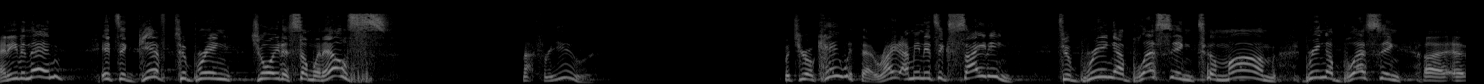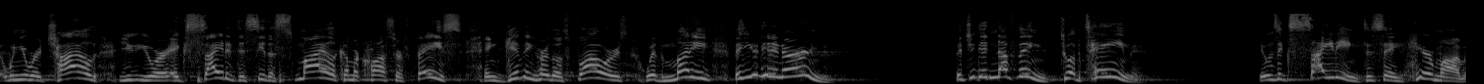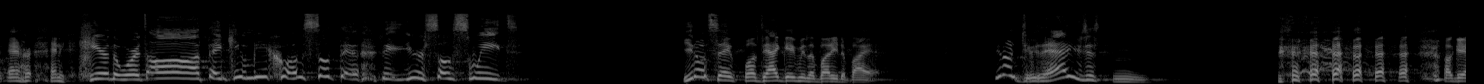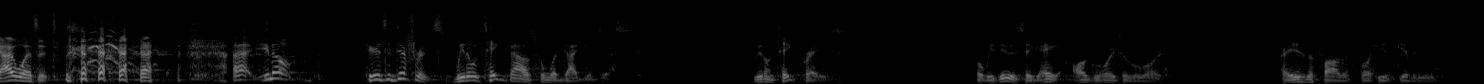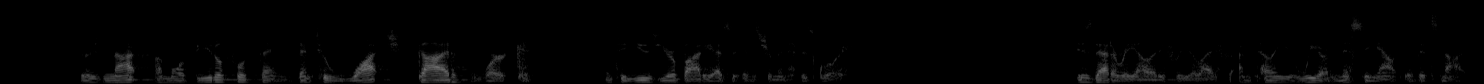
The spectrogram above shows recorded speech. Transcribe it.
And even then, it's a gift to bring joy to someone else, not for you. But you're okay with that, right? I mean, it's exciting to bring a blessing to mom, bring a blessing. Uh, uh, when you were a child, you, you were excited to see the smile come across her face and giving her those flowers with money that you didn't earn, that you did nothing to obtain. It was exciting to say, "Here, mom," and, her, and hear the words, "Oh, thank you, Mijo. I'm so th- you're so sweet." You don't say, "Well, Dad gave me the money to buy it." You don't do that. You just. Mm. okay, I wasn't. uh, you know, here's the difference. We don't take vows for what God gives us. We don't take praise. What we do is say, "Hey, all glory to the Lord." Praise the Father for what He has given you. There is not a more beautiful thing than to watch God work and to use your body as the instrument of His glory. Is that a reality for your life? I'm telling you, we are missing out if it's not.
